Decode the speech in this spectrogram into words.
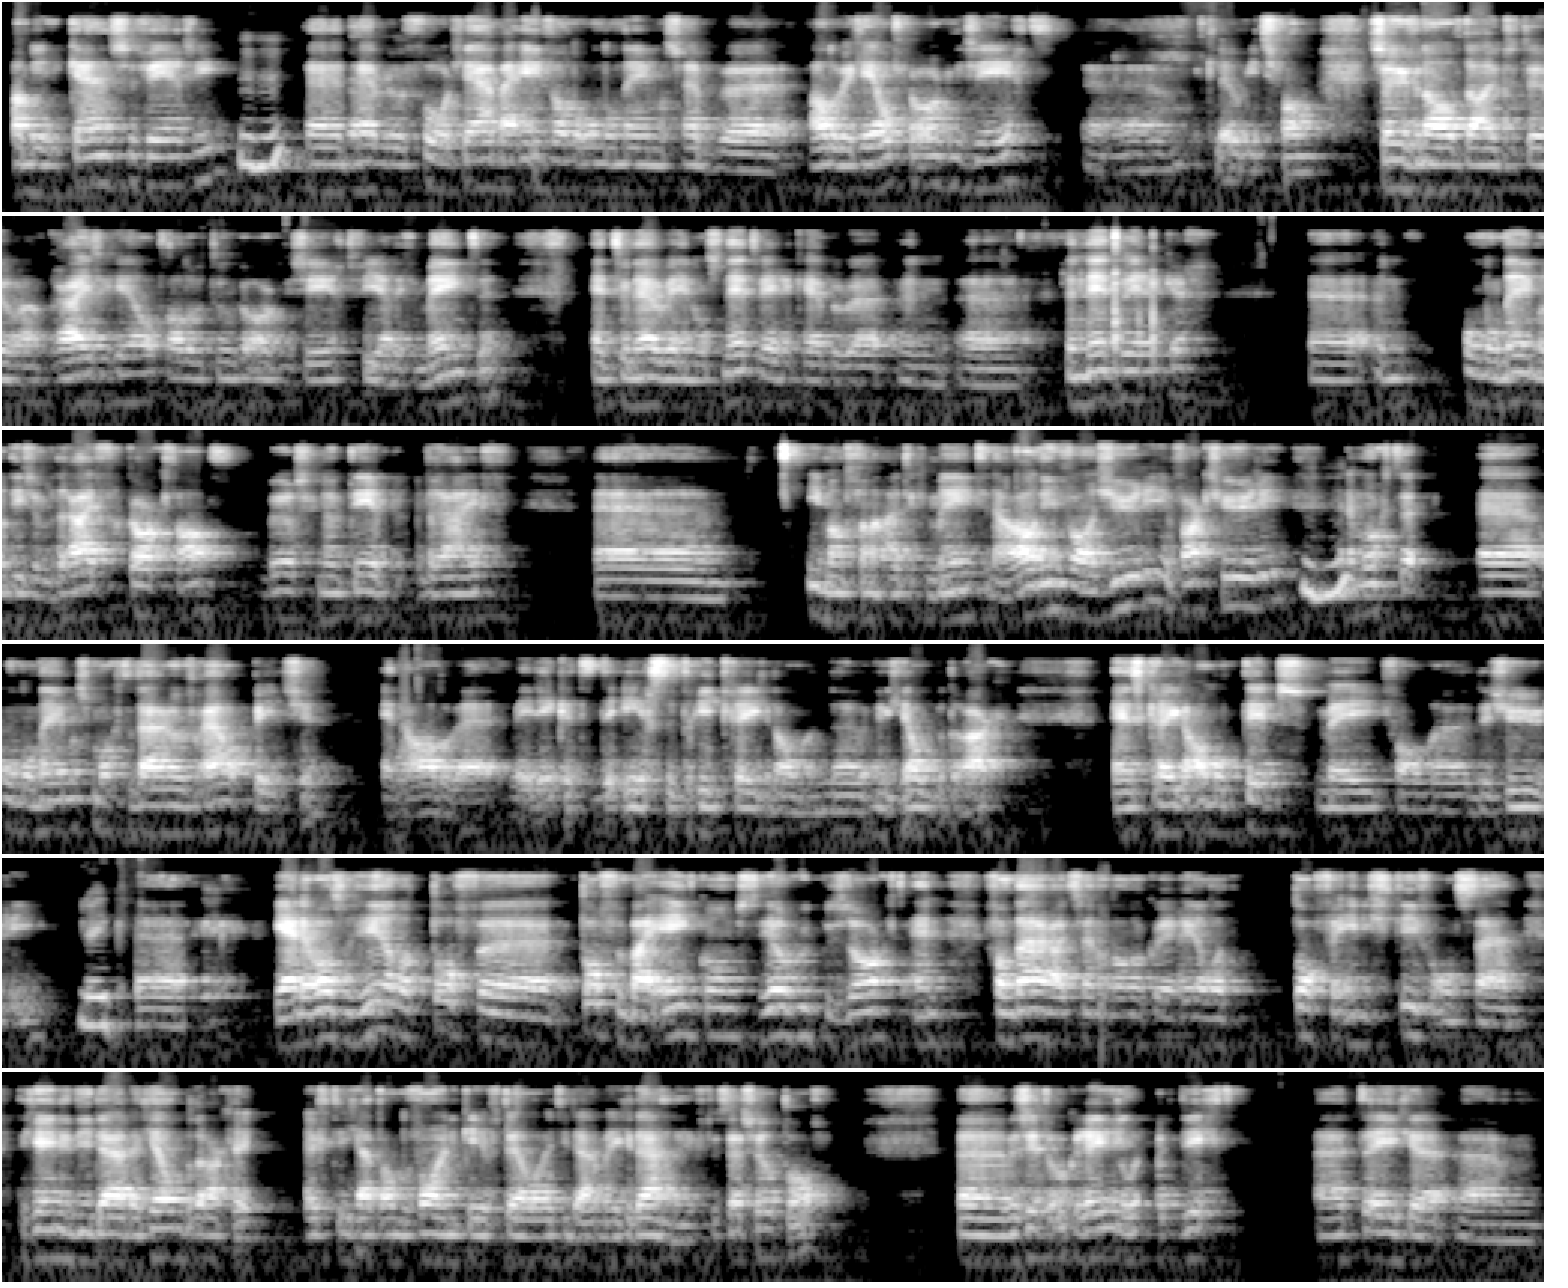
Amerikaanse versie. Mm -hmm. uh, daar hebben we vorig jaar bij een van de ondernemers hebben we, hadden we geld georganiseerd. Uh, ik geloof iets van 7.500 euro aan prijzengeld hadden we toen georganiseerd via de gemeente. En toen hebben we in ons netwerk hebben we een, uh, een netwerker, uh, een ondernemer die zijn bedrijf verkocht had, beursgenoteerd bedrijf, iemand vanuit de gemeente, nou in ieder geval een jury, een vakjury. Mm -hmm. En dan mochten ondernemers mochten daar hun verhaal pitchen. En dan hadden we, weet ik het, de eerste drie kregen dan een, eh, een geldbedrag. En ze kregen allemaal tips mee van uh, de jury. Leuk. Uh, ja, dat was een hele toffe, toffe bijeenkomst, heel goed bezocht. En van daaruit zijn er dan ook weer hele toffe initiatieven ontstaan. Degene die daar de geldbedrag heeft, die gaat dan de volgende keer vertellen wat hij daarmee gedaan heeft. Dus dat is heel tof. we zitten ook redelijk dicht tegen... Um, uh,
